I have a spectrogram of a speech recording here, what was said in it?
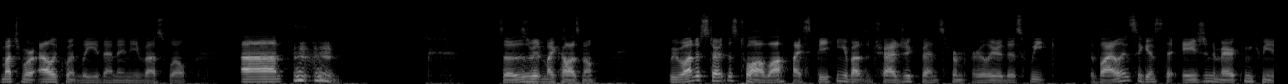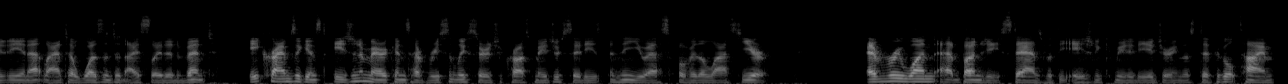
much more eloquently than any of us will. Um, so this is written by Cosmo. We want to start this TWAB off by speaking about the tragic events from earlier this week. The violence against the Asian American community in Atlanta wasn't an isolated event. Eight crimes against Asian Americans have recently surged across major cities in the US over the last year. Everyone at Bungie stands with the Asian community during this difficult time,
